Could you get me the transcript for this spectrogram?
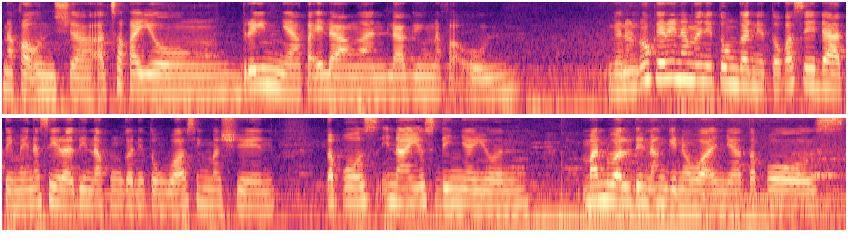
naka-on siya. At saka yung drain niya kailangan laging naka-on. Ganun. Okay rin naman itong ganito kasi dati may nasira din akong ganitong washing machine. Tapos inayos din niya yun. Manual din ang ginawa niya. Tapos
